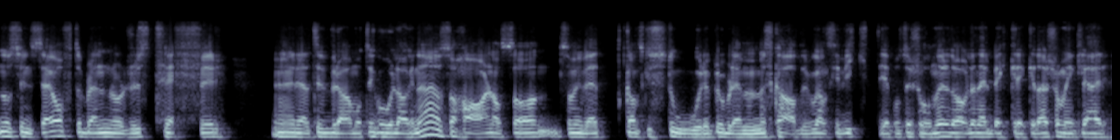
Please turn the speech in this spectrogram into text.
nå syns jeg jo ofte Brennan Rogers treffer eh, relativt bra mot de gode lagene. Og så har han også, som vi vet, ganske store problemer med skader på ganske viktige posisjoner. Det var vel en hel backrekke der som egentlig er,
